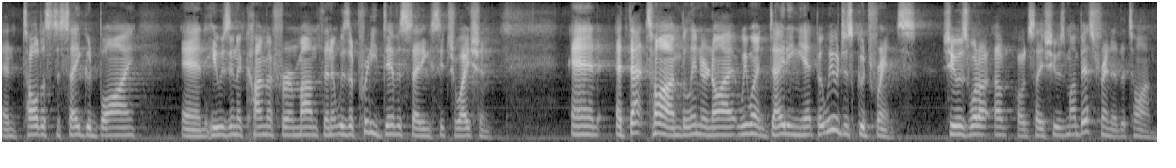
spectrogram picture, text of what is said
and told us to say goodbye, and he was in a coma for a month, and it was a pretty devastating situation. And at that time, Belinda and I, we weren't dating yet, but we were just good friends. She was what I, I would say she was my best friend at the time.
